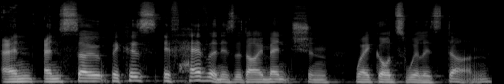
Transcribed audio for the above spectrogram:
And, and so, because if heaven is the dimension where God's will is done,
